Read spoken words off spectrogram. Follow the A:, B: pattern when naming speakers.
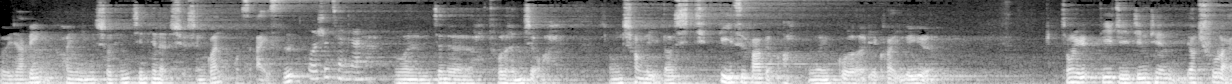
A: 各位嘉宾欢迎您收听今天的学生观我是艾斯。
B: 我是钱干
A: 我们真的拖了很久啊从创立到第一次发表啊我们过了也快一个月终于第一集今天要出来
